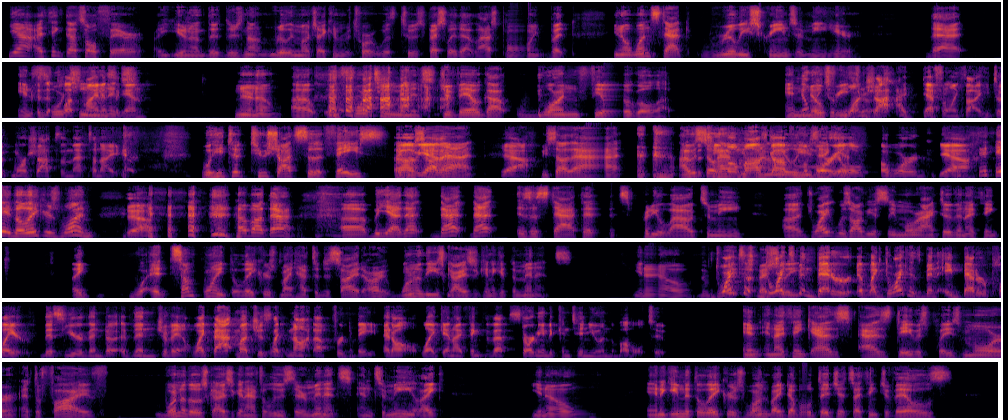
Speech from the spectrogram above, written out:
Yeah, I think that's all fair. You know, there's not really much I can retort with to, especially that last point. But you know, one stat really screams at me here that in Is 14 minutes again. No, no, no. Uh, in 14 minutes, JaVale got one field goal up and no free one throws. shot. I definitely thought he took more shots than that tonight. well, he took two shots to the face. Like, oh, we yeah. saw that. Yeah, we saw that. I was the so Timo happy. Mozgov Memorial Award. Yeah. hey, the Lakers won. Yeah. How about that? Uh, but yeah, that that that is a stat that's pretty loud to me. Uh, Dwight was obviously more active, and I think like at some point the Lakers might have to decide. All right, one of these guys are going to get the minutes. You know, Dwight's a, Dwight's been better. Like Dwight has been a better player this year than uh, than Javale. Like that much is like not up for debate at all. Like, and I think that that's starting to continue in the bubble too. And and I think as as Davis plays more at the five, one of those guys are going to have to lose their minutes. And to me, like, you know, in a game that the Lakers won by double digits, I think JaVale's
